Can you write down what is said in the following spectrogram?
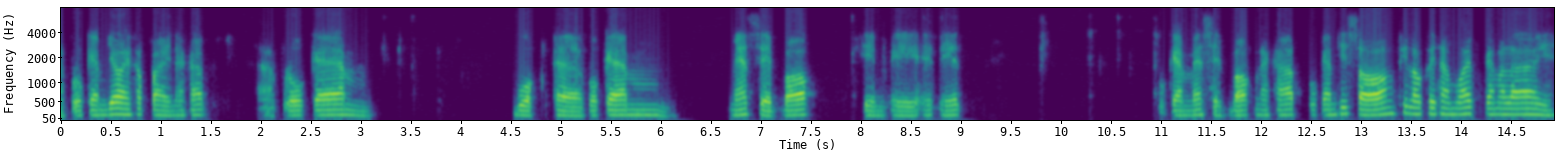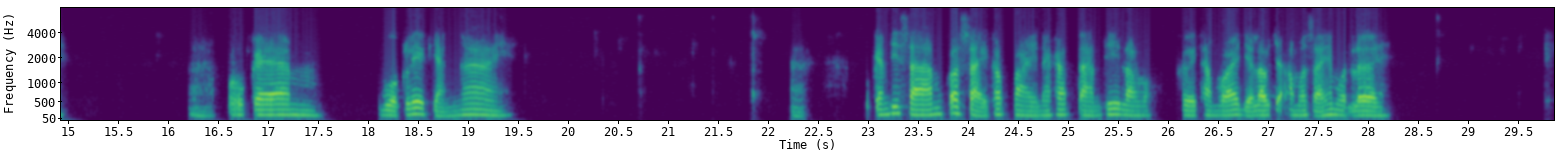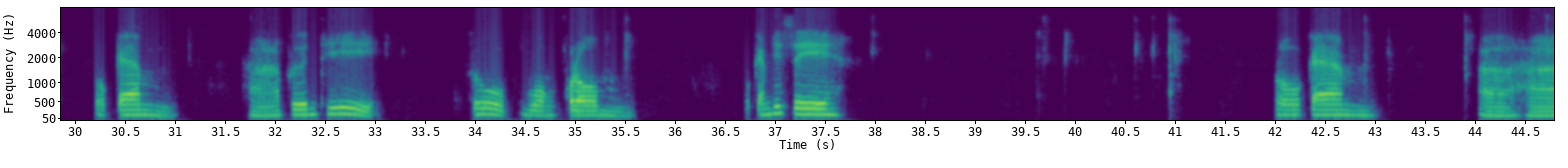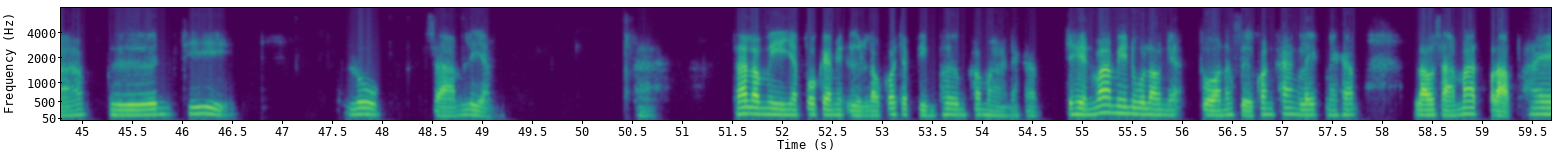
โปรแกรมย่อยเข้าไปนะครับโปรแกรมบวกโปรแกรม message box MASS โปรแกรม message box นะครับ โปรแกรมที่สองที่เราเคยทำไว้โปรแกรมอะไร โปรแกรมบวกเลขอย่างง่ายโป รแกรมที่สามก็ใส่เข้าไปนะครับ ตามที่เราเคยทำไว้ เดี๋ยวเราจะเอามาใส่ให้หมดเลย โปรแกรม หาพื้นที่ รูปวงกลม โปรแกรมที่สี่โปรแกรมหาพื้นที่รูปสามเหลี่ยม ถ้าเรามีโปรแกรมอย่างอื่น เราก็จะพิมพ์เพิ่มเข้ามานะครับ จะเห็นว่าเมนูเราเนี่ยตัวหนังสือค่อนข้างเล็กนะครับ เราสามารถปรับให้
